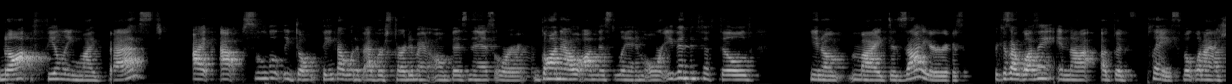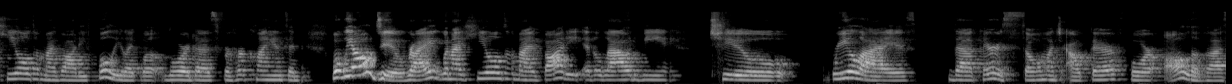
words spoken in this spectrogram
not feeling my best, I absolutely don't think I would have ever started my own business or gone out on this limb or even fulfilled, you know, my desires because I wasn't in that a good place. But when I healed my body fully, like what Laura does for her clients and what we all do, right? When I healed my body, it allowed me to realize that there is so much out there for all of us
